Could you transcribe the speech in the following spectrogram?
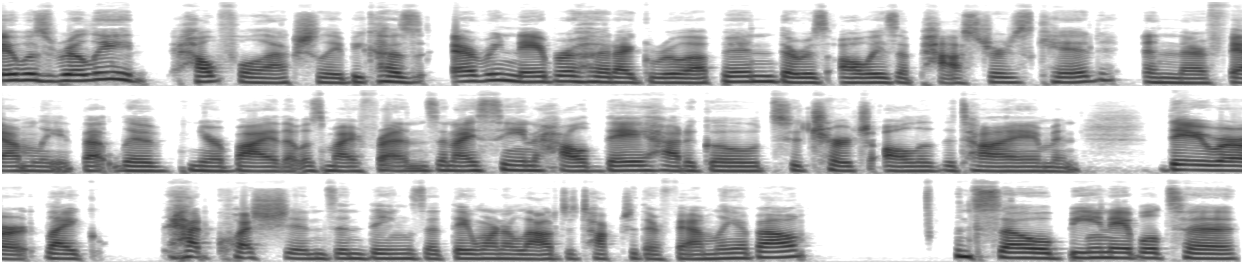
it was really helpful actually because every neighborhood I grew up in, there was always a pastor's kid and their family that lived nearby that was my friends. And I seen how they had to go to church all of the time and they were like had questions and things that they weren't allowed to talk to their family about. And so being able to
